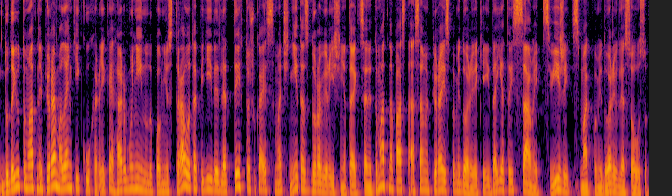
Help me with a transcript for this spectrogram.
додаю томатне пюре маленький кухар, яке гармонійно доповнює страву та підійде для тих, хто шукає смачні та здорові рішення, так як це не томатна паста, а саме пюре із помідорів, яке і дає той самий свіжий смак помідорів для соусу,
